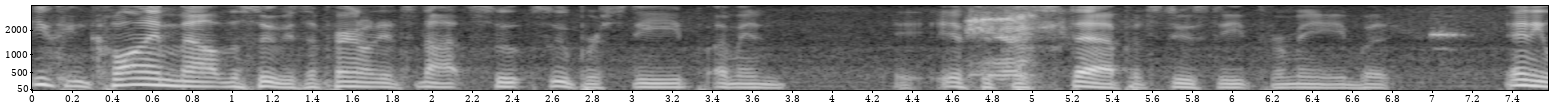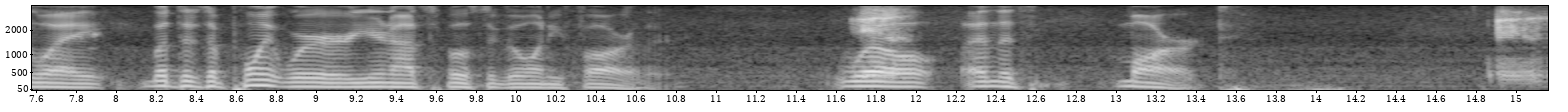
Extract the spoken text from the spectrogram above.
you can climb Mount Vesuvius. Apparently, it's not su- super steep. I mean, if it's a step, it's too steep for me. But anyway, but there's a point where you're not supposed to go any farther. Well, and it's marked. yeah.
